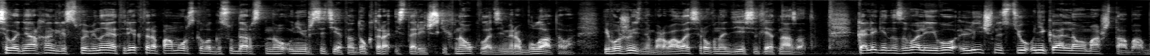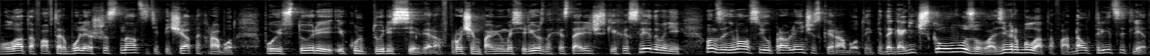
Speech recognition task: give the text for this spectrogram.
Сегодня Архангельск вспоминает ректора Поморского государственного университета, доктора исторических наук Владимира Булатова. Его жизнь оборвалась ровно 10 лет назад. Коллеги называли его личностью уникального масштаба. Булатов – автор более 16 печатных работ по истории и культуре Севера. Впрочем, помимо серьезных исторических исследований, он занимался и управленческой работой. Педагогическому вузу Владимир Булатов отдал 30 лет.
